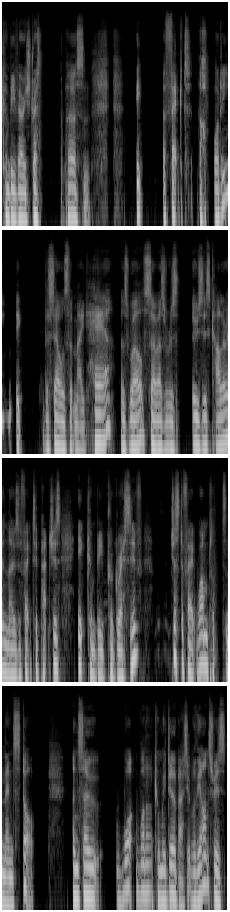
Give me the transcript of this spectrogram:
can be very stressed person. It affect the body. It the cells that make hair as well. So as a result, loses colour in those affected patches. It can be progressive, just affect one place and then stop. And so what, what can we do about it? Well, the answer is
